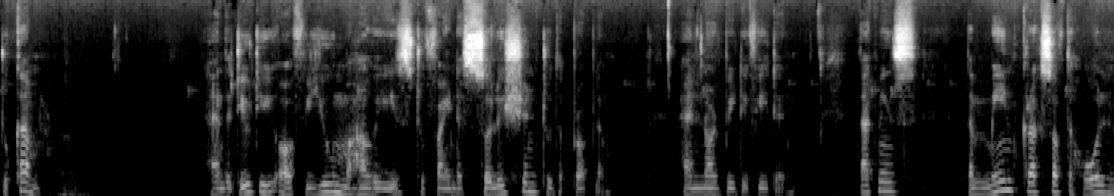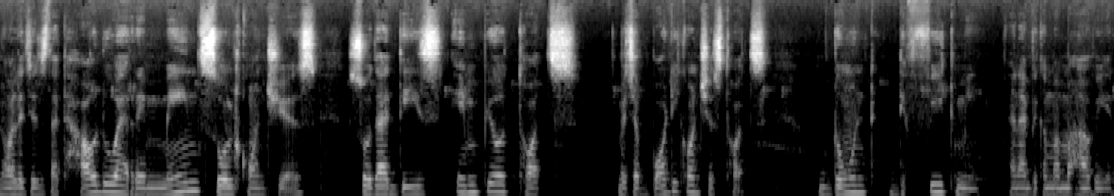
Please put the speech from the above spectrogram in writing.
to come. And the duty of you Mahavirs to find a solution to the problem and not be defeated. That means the main crux of the whole knowledge is that how do I remain soul conscious so that these impure thoughts, which are body conscious thoughts, don't defeat me and I become a Mahavir.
